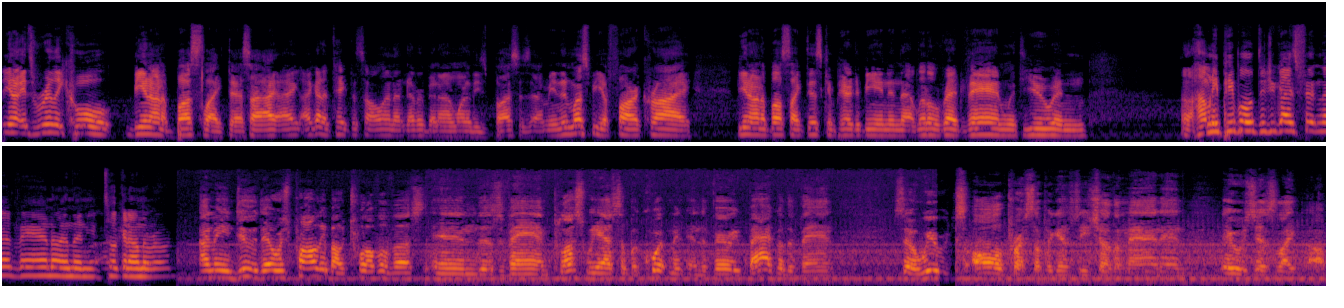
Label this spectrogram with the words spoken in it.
You know, it's really cool being on a bus like this. I I, I got to take this all in. I've never been on one of these buses. I mean, it must be a far cry being on a bus like this compared to being in that little red van with you and. Uh, how many people did you guys fit in that van, uh, and then you took it on the road? I mean, dude, there was probably about 12 of us in this van. Plus, we had some equipment in the very back of the van. So we were just all pressed up against each other, man. And it was just like a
